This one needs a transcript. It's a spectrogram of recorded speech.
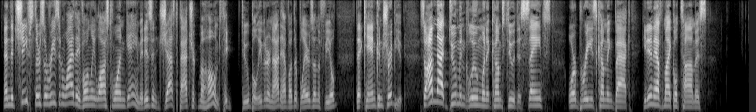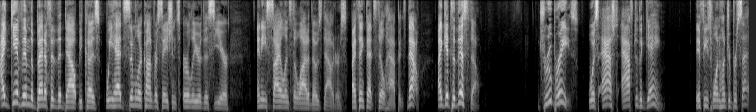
And the Chiefs, there's a reason why they've only lost one game. It isn't just Patrick Mahomes. They do, believe it or not, have other players on the field that can contribute. So I'm not doom and gloom when it comes to the Saints or Brees coming back. He didn't have Michael Thomas. I give him the benefit of the doubt because we had similar conversations earlier this year and he silenced a lot of those doubters. I think that still happens. Now, I get to this though. Drew Brees was asked after the game if he's 100%.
